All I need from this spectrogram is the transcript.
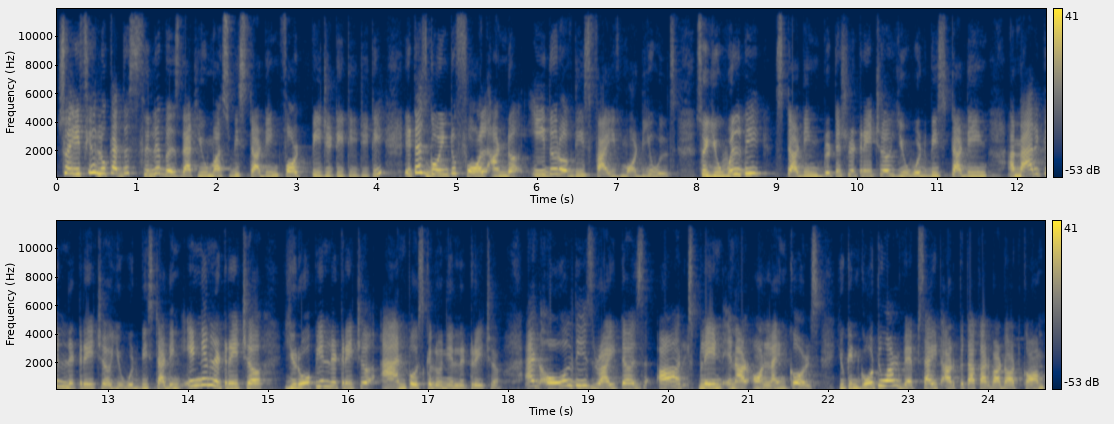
So if you look at the syllabus that you must be studying for PGT TGT, it is going to fall under either of these five modules. So you will be studying British literature, you would be studying American literature, you would be studying Indian literature, European literature and post-colonial literature. And all these writers are explained in our online course. You can go to our website arpitakarwa.com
